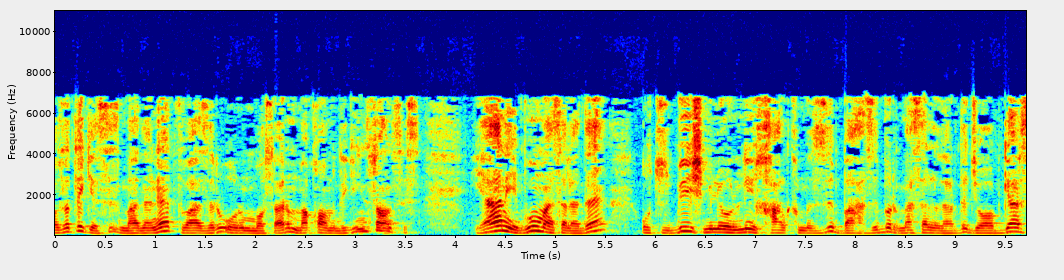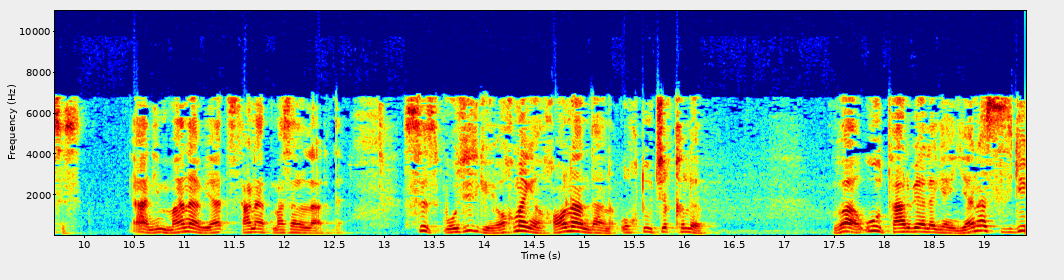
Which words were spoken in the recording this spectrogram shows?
ozod aka siz madaniyat vaziri o'rinbosari maqomidagi insonsiz. Ya'ni bu masalada 35 millionlik xalqimizni ba'zi bir masalalarda javobgarsiz. Ya'ni ma'naviyat san'at masalalarida. Siz o'zingizga yoqmagan xonandani o'qituvchi qilib va u tarbiyalagan yana sizga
